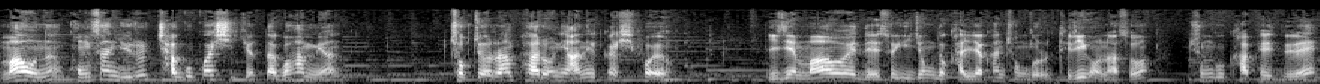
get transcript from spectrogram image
마오는 공산주의를 자국화시켰다고 하면 적절한 발언이 아닐까 싶어요. 이제 마오에 대해서 이 정도 간략한 정보를 드리고 나서 중국 카페들의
